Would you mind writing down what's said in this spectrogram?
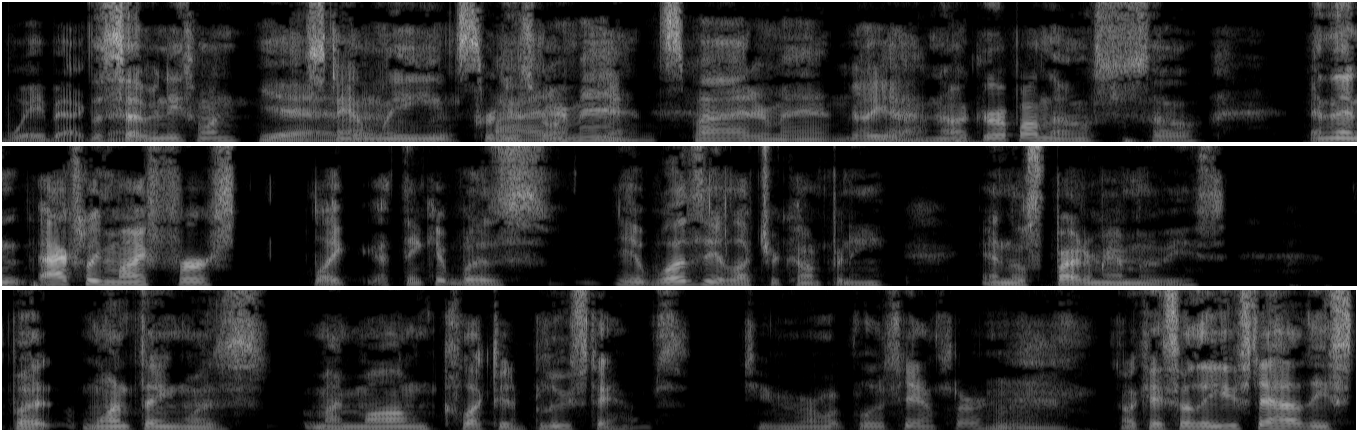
way back the then. seventies one. Yeah, Stan Lee produced one? Spider Man. Spider Man. Oh yeah, no, I grew up on those. So, and then actually my first, like, I think it was, it was the Electric Company and those Spider-Man movies. But one thing was my mom collected blue stamps. Do you remember what blue stamps are? Mm-mm. Okay, so they used to have these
